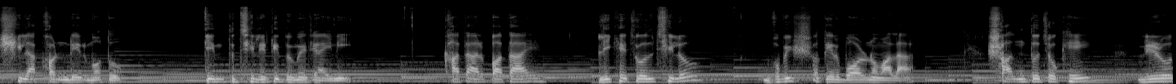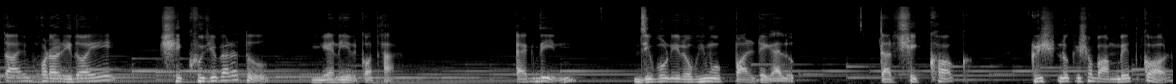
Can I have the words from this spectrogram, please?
শিলাখণ্ডের মতো। কিন্তু ছেলেটি দমে যায়নি। খাতার পাতায় লিখে চলছিল ভবিষ্যতের বর্ণমালা। শান্ত চোখে, দৃঢ়তায় ভরা হৃদয়ে সে খুঁজে বেড়াতো জ্ঞানের কথা। একদিন জীবনের অভিমুখ পাল্টে গেল। তার শিক্ষক কৃষ্ণকেশব আম্বেদকর,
